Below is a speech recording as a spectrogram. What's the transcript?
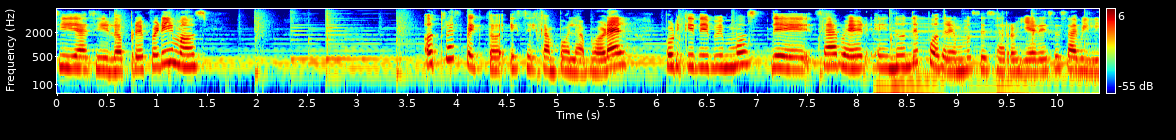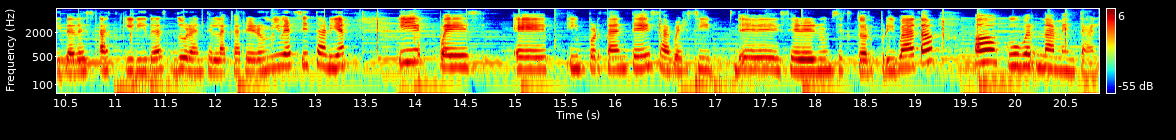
si así lo preferimos. Otro aspecto es el campo laboral porque debemos de saber en dónde podremos desarrollar esas habilidades adquiridas durante la carrera universitaria y pues eh, importante saber si debe ser en un sector privado o gubernamental.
